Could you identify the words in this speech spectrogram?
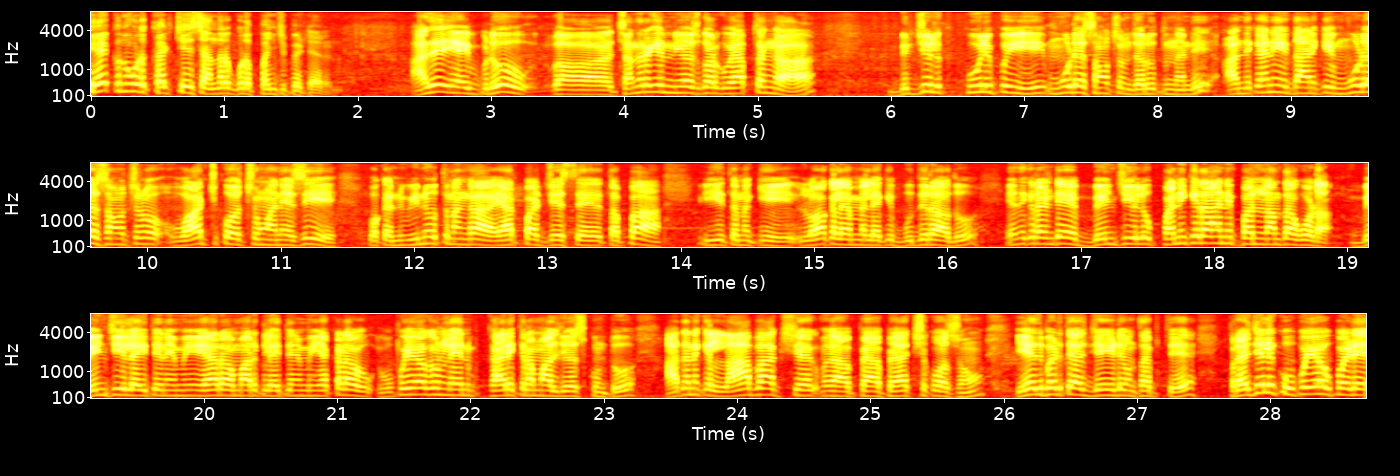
కేక్ను కూడా కట్ చేసి అందరికి కూడా పంచిపెట్టారండి. అదే ఇప్పుడు చంద్రగిరి నియోజకవర్గ వ్యాప్తంగా బ్రిడ్జిలు కూలిపోయి మూడే సంవత్సరం జరుగుతుందండి. అందుకని దానికి మూడే సంవత్సరం వార్షికోత్సవం అనేసి ఒక వినూత్నంగా ఏర్పాటు చేస్తే తప్ప ఇతనికి లోకల్ ఎమ్మెల్యేకి బుద్ధి రాదు. ఎందుకంటే బెంచీలు పనికిరాని పనులంతా కూడా. బెంచీలు అయితేనేమి ఏరో మార్కులు అయితేనేమి ఎక్కడ ఉపయోగం లేని కార్యక్రమాలు చేసుకుంటూ అతనికి లాభాక్ష పేక్ష కోసం ఏది పడితే అది చేయడం తప్పితే ప్రజలకు ఉపయోగపడే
